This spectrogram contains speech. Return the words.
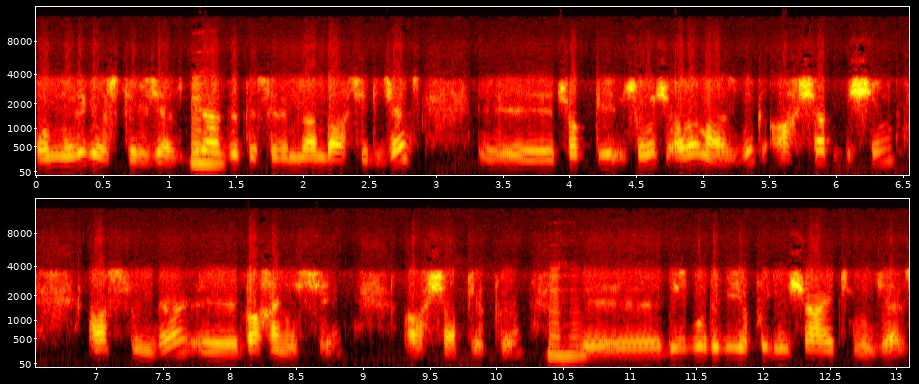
onları göstereceğiz. Biraz da tasarımdan bahsedeceğiz. E, çok bir sonuç alamazdık. Ahşap işin aslında e, bahanesi ahşap yapı. Hı hı. Ee, biz burada bir yapı inşa etmeyeceğiz.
